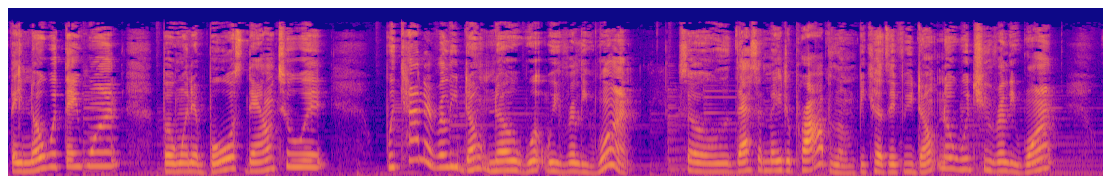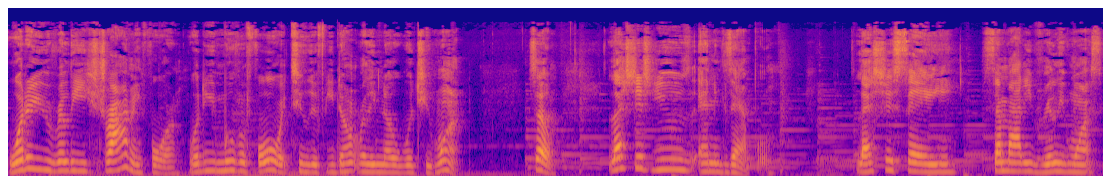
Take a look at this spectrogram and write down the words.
they know what they want, but when it boils down to it, we kind of really don't know what we really want. So that's a major problem because if you don't know what you really want, what are you really striving for? What are you moving forward to if you don't really know what you want? So let's just use an example. Let's just say somebody really wants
